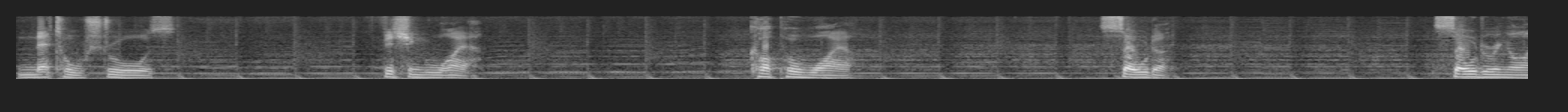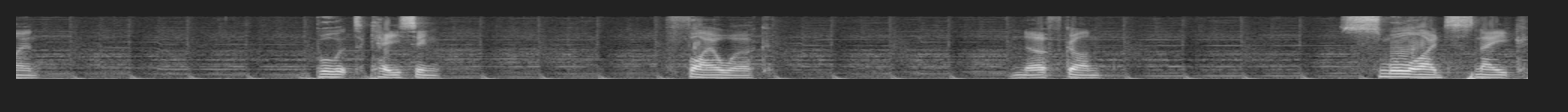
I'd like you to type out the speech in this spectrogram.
Metal straws. Fishing wire copper wire, solder, soldering iron, bullet casing, firework, nerf gun, small-eyed snake,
